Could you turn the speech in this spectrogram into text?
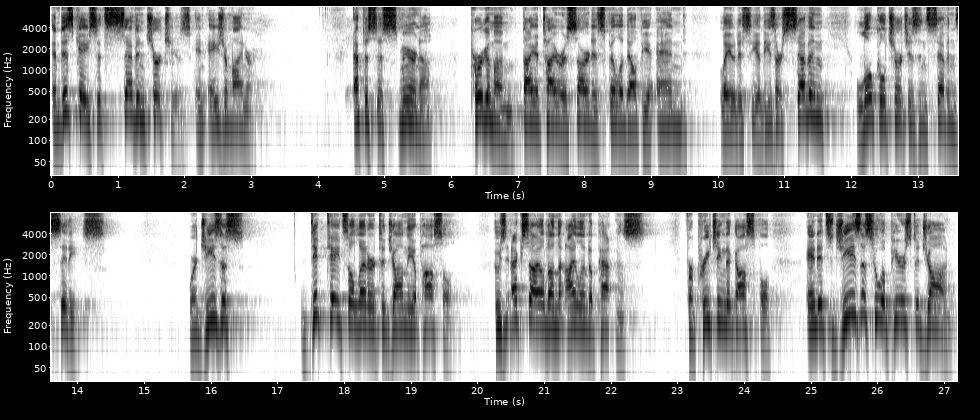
In this case, it's seven churches in Asia Minor Ephesus, Smyrna, Pergamum, Thyatira, Sardis, Philadelphia, and Laodicea. These are seven local churches in seven cities where Jesus dictates a letter to John the Apostle, who's exiled on the island of Patmos for preaching the gospel. And it's Jesus who appears to John.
